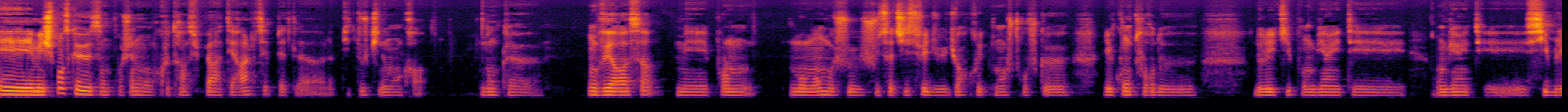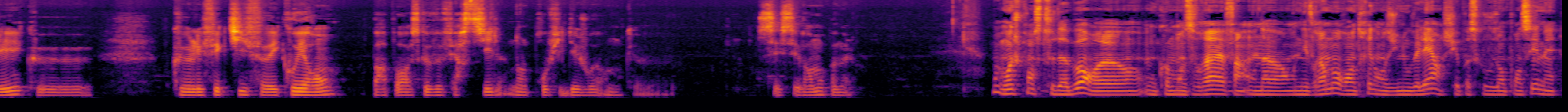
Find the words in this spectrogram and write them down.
Mais je pense que saison prochaine, on recrutera un super latéral. C'est peut-être la, petite touche qui nous manquera. Donc, on verra ça. Mais pour le moment, moi, je, suis satisfait du, recrutement. Je trouve que les contours de, l'équipe ont bien été, ciblés, que que l'effectif est cohérent par rapport à ce que veut faire Steele dans le profil des joueurs. Donc euh, c'est vraiment pas mal. Moi, je pense tout d'abord, on commence vrai, enfin, on a, on est vraiment rentré dans une nouvelle ère. Je sais pas ce que vous en pensez, mais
